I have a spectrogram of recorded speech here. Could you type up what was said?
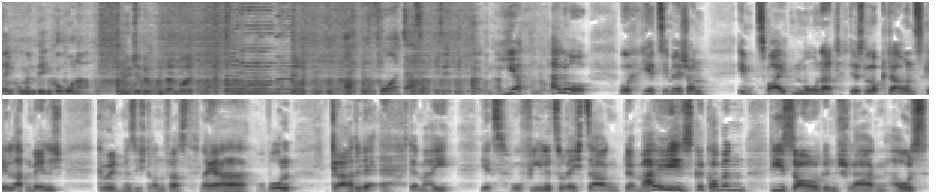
Reisebeschränkungen wegen Corona. Blüte bewundern wollten. Bevor das. Ja, hallo. Oh, jetzt sind wir schon im zweiten Monat des Lockdowns, gell? Allmählich gewöhnt man sich dran fast. Naja, obwohl gerade der, äh, der Mai jetzt, wo viele zu Recht sagen, der Mai ist gekommen, die Sorgen schlagen aus.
